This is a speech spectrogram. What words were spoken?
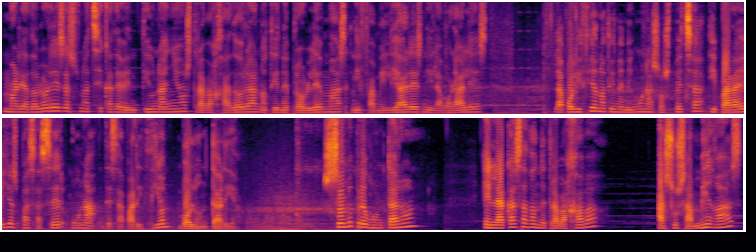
María Dolores es una chica de 21 años, trabajadora, no tiene problemas ni familiares ni laborales. La policía no tiene ninguna sospecha y para ellos pasa a ser una desaparición voluntaria. Solo preguntaron en la casa donde trabajaba, a sus amigas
